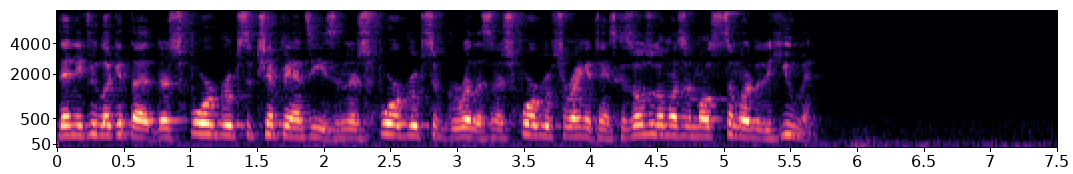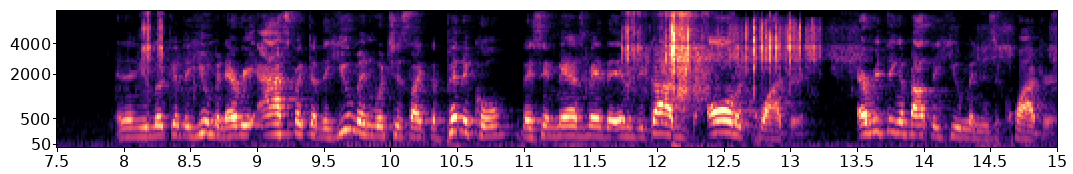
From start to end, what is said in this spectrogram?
then if you look at the there's four groups of chimpanzees and there's four groups of gorillas and there's four groups of orangutans because those are the ones that are most similar to the human. And then you look at the human, every aspect of the human, which is like the pinnacle. They say man's made the image of God. It's all the quadrant. Everything about the human is a quadrant.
